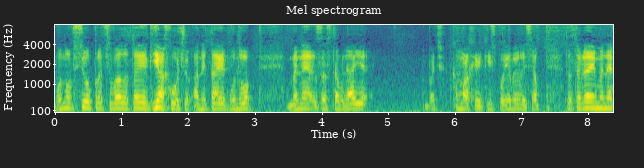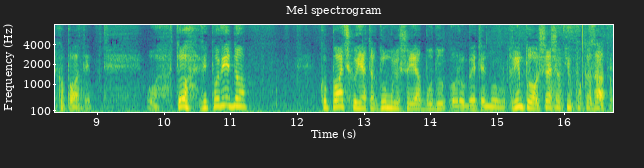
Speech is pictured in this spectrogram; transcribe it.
воно все працювало так, як я хочу, а не так, як воно мене заставляє. Бач, комахи якісь з'явилися, заставляє мене копати. О, то, відповідно, копачку, я так думаю, що я буду робити нову. Крім того, ще що хотів показати.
